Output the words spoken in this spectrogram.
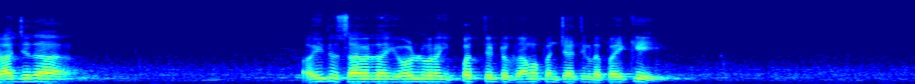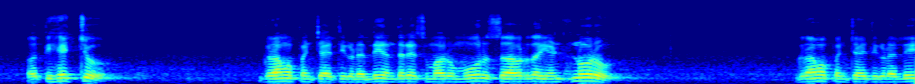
ರಾಜ್ಯದ ಐದು ಸಾವಿರದ ಏಳ್ನೂರ ಇಪ್ಪತ್ತೆಂಟು ಗ್ರಾಮ ಪಂಚಾಯಿತಿಗಳ ಪೈಕಿ ಅತಿ ಹೆಚ್ಚು ಗ್ರಾಮ ಪಂಚಾಯಿತಿಗಳಲ್ಲಿ ಅಂದರೆ ಸುಮಾರು ಮೂರು ಸಾವಿರದ ಎಂಟುನೂರು ಗ್ರಾಮ ಪಂಚಾಯಿತಿಗಳಲ್ಲಿ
